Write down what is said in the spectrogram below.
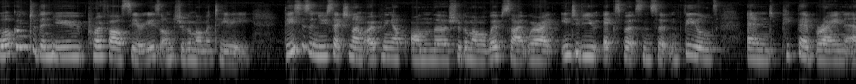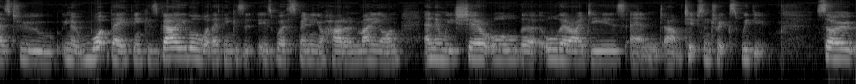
Welcome to the new profile series on Sugar Mama TV. This is a new section I'm opening up on the Sugar Mama website where I interview experts in certain fields and pick their brain as to you know what they think is valuable, what they think is is worth spending your hard-earned money on, and then we share all the all their ideas and um, tips and tricks with you. So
